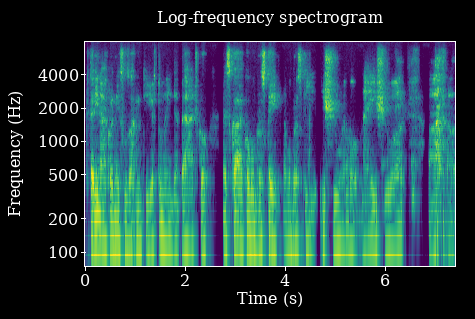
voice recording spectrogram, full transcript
který náklady nejsou zahrnutý, že v tom není DPH. Dneska jako obrovský, obrovský issue, nebo ne issue, ale a, a,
